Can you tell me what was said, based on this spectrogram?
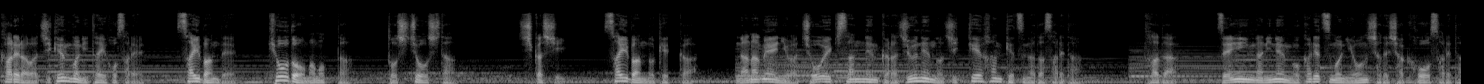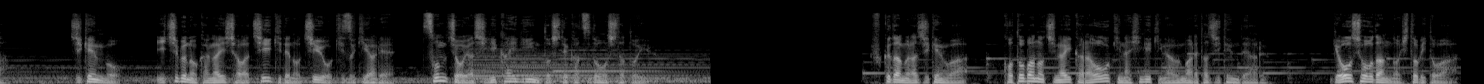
彼らは事件後に逮捕され裁判で強度を守ったと主張した。しかし裁判の結果7名には懲役3年から10年の実刑判決が出された。ただ、全員が2年5ヶ月後に恩赦で釈放された。事件後、一部の加害者は地域での地位を築き上げ、村長や市議会議員として活動したという。福田村事件は、言葉の違いから大きな悲劇が生まれた事件である。行商団の人々は、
